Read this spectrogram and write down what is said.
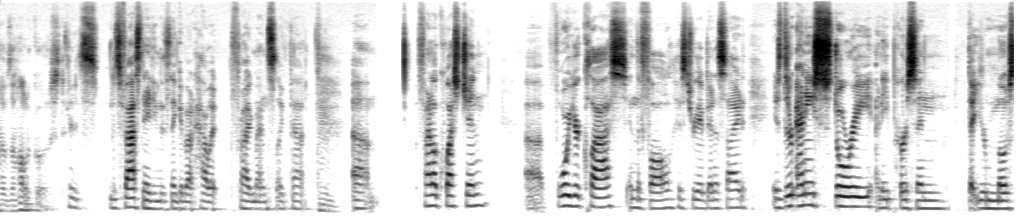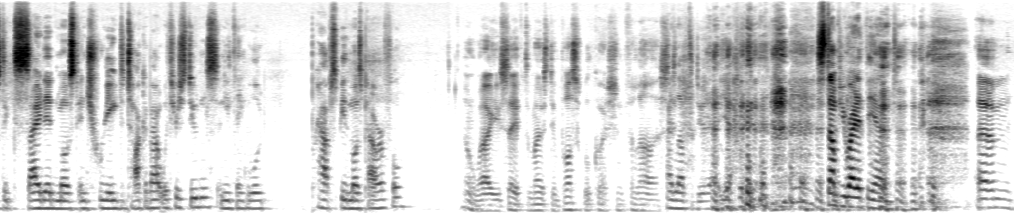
of the Holocaust. It's it's fascinating to think about how it fragments like that. Mm. Um, final question uh, for your class in the fall, history of genocide. Is there any story, any person that you're most excited, most intrigued to talk about with your students, and you think will perhaps be the most powerful? Oh wow! You saved the most impossible question for last. I love to do that. Yeah, stump you right at the end. um,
